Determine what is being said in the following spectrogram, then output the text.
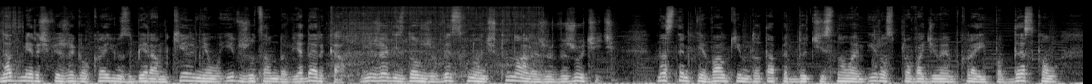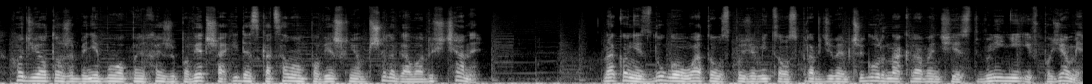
Nadmiar świeżego kleju zbieram kielnią i wrzucam do wiaderka. Jeżeli zdąży wyschnąć, to należy wyrzucić. Następnie wałkiem do tapet docisnąłem i rozprowadziłem klej pod deską. Chodzi o to, żeby nie było pęcherzy powietrza i deska całą powierzchnią przylegała do ściany. Na koniec długą łatą z poziomicą sprawdziłem, czy górna krawędź jest w linii i w poziomie.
